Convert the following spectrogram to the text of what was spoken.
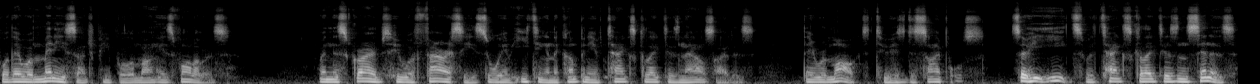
for there were many such people among his followers. When the scribes who were Pharisees saw him eating in the company of tax collectors and outsiders, they remarked to his disciples, So he eats with tax collectors and sinners.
